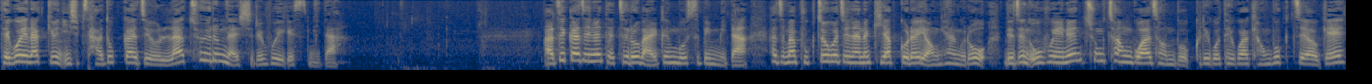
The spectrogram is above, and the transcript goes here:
대구의 낮 기온 24도까지 올라 초여름 날씨를 보이겠습니다. 아직까지는 대체로 맑은 모습입니다. 하지만 북쪽을 지나는 기압골의 영향으로 늦은 오후에는 충청과 전북 그리고 대구와 경북 지역에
